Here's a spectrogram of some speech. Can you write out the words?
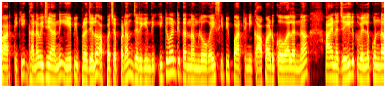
పార్టీకి ఘన విజయాన్ని ఏపీ ప్రజలు అప్పచెప్పడం జరిగింది. ఇటువంటి తరుణంలో వైసీపీ పార్టీని కాపాడుకోవాలన్నా ఆయన జైలుకు వెళ్ళకుండా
